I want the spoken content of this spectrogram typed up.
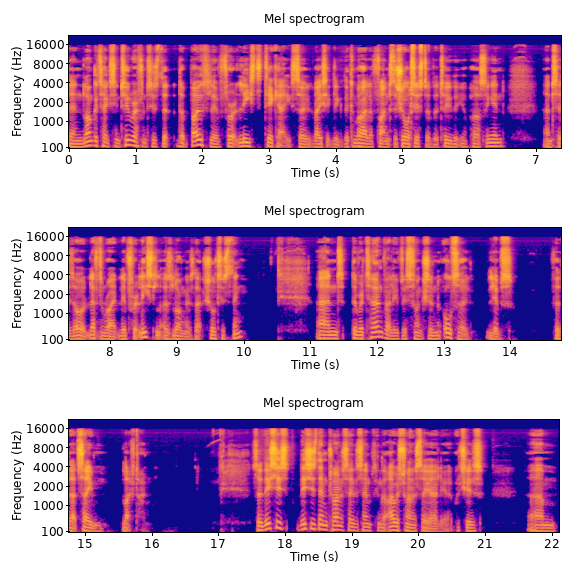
then longer takes in two references that, that both live for at least tick a. So basically, the compiler finds the shortest of the two that you're passing in, and says, "Oh, left and right live for at least as long as that shortest thing." And the return value of this function also lives for that same lifetime. So this is this is them trying to say the same thing that I was trying to say earlier, which is um,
